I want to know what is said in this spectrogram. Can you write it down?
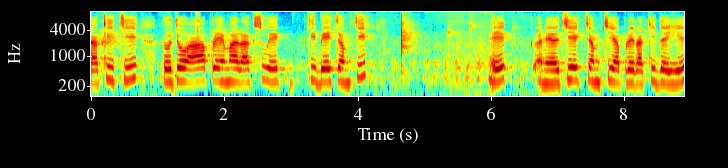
રાખી છીએ. તો જો આ આપણે એમાં રાખશું એકથી બે ચમચી. એક અને હજી એક ચમચી આપણે રાખી દઈએ.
